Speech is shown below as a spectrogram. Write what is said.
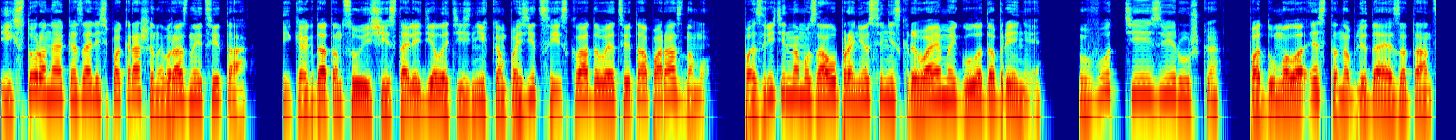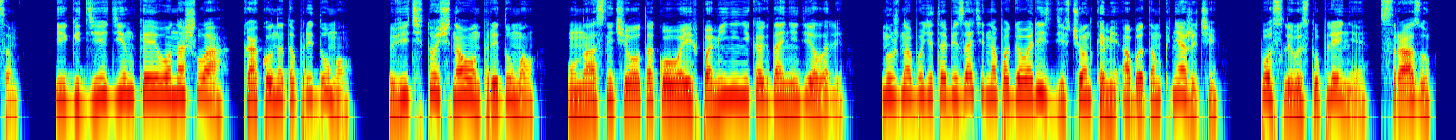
Их стороны оказались покрашены в разные цвета. И когда танцующие стали делать из них композиции, складывая цвета по-разному, по зрительному залу пронесся нескрываемый гул одобрения. «Вот те и зверушка», – подумала Эста, наблюдая за танцем. «И где Динка его нашла? Как он это придумал? Ведь точно он придумал. У нас ничего такого и в помине никогда не делали. Нужно будет обязательно поговорить с девчонками об этом княжиче. После выступления, сразу,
